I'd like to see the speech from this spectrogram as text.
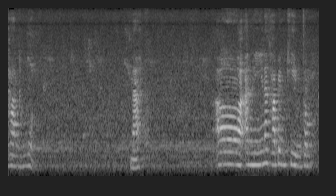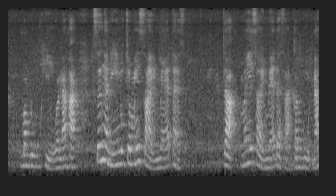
ข้างทั้งหมดนะเอ่ออันนี้นะคะเป็นครีมบำรุงผิวนะคะ ซึ่งอันนี้นุกจะไม่ใส่แม้แต่จะไม่ใส่แม้แต่สารกันบูดนะ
